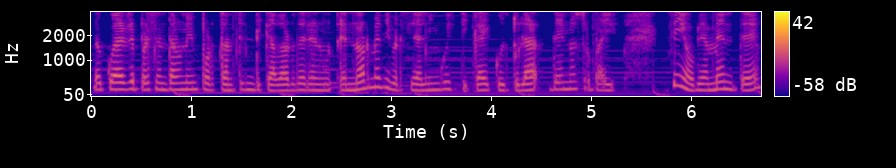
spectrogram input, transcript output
lo cual representa un importante indicador de la enorme diversidad lingüística y cultural de nuestro país. Sí, obviamente,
